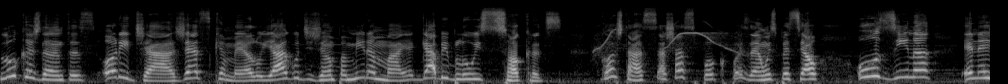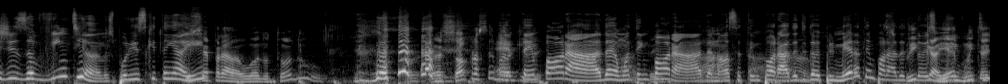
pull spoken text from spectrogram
Lucas Dantas, Orijá, Jéssica Mello, Iago de Jampa, Mira Maia, Gabi Blue e Sócrates. Gostasse, achasse pouco, pois é, um especial Usina Energiza 20 anos. Por isso que tem aí. Isso é para o ano todo? é só para semana É temporada, é uma Ah, tem- temporada, Ah, nossa tá. temporada de do- primeira temporada de Explica aí, é 2023. muita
